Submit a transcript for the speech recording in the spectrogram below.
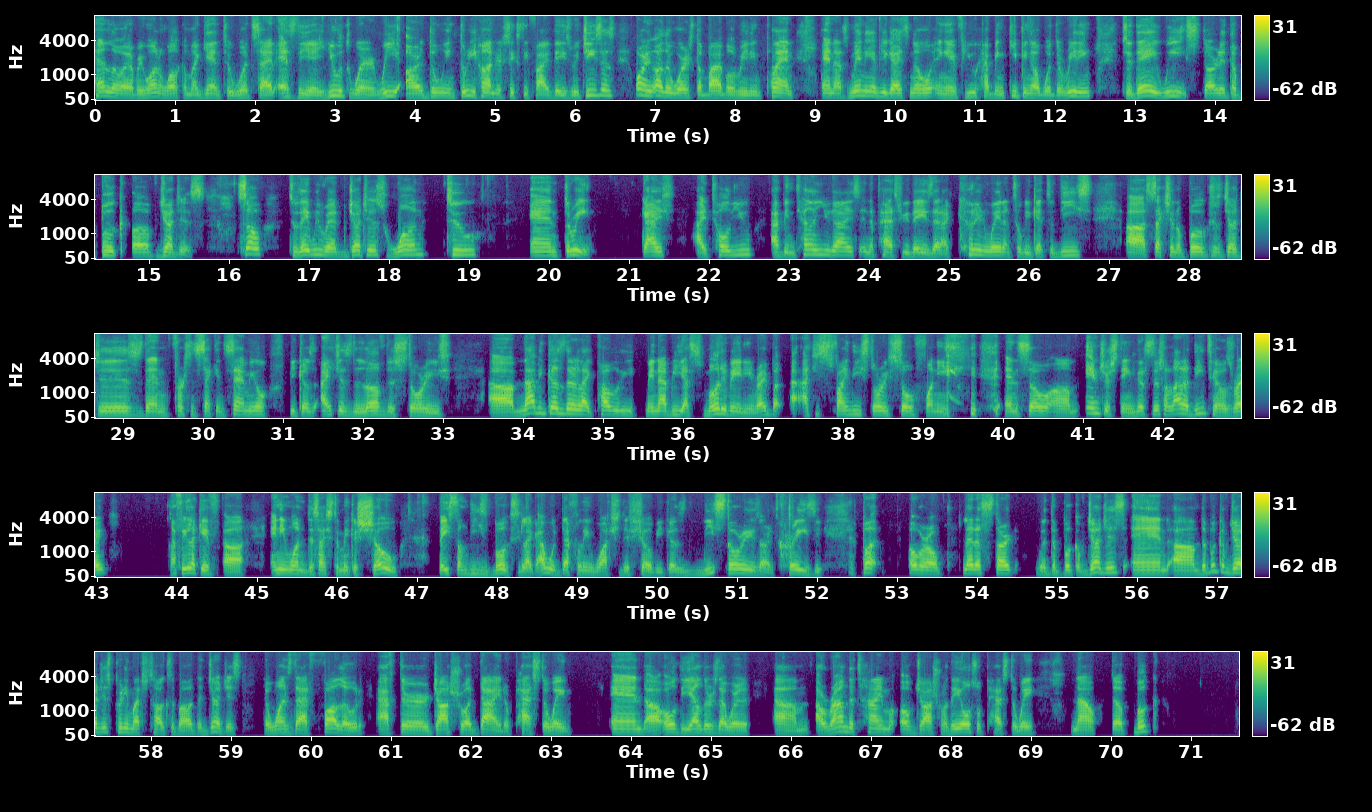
Hello, everyone. Welcome again to Woodside SDA Youth, where we are doing 365 Days with Jesus, or in other words, the Bible reading plan. And as many of you guys know, and if you have been keeping up with the reading, today we started the book of Judges. So today we read Judges 1, 2, and 3. Guys, I told you, I've been telling you guys in the past few days that I couldn't wait until we get to these uh, section of books, Judges, then First and Second Samuel, because I just love the stories. Um, not because they're like probably may not be as motivating, right? But I, I just find these stories so funny and so um, interesting. There's there's a lot of details, right? I feel like if uh, anyone decides to make a show based on these books, like I would definitely watch this show because these stories are crazy. But overall, let us start with the book of Judges. And um, the book of Judges pretty much talks about the judges, the ones that followed after Joshua died or passed away. And uh, all the elders that were um, around the time of Joshua, they also passed away. Now, the book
